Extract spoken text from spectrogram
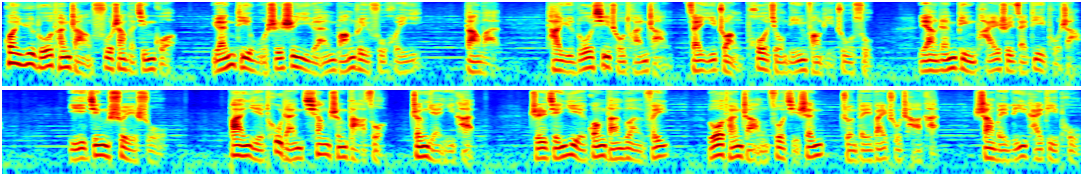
关于罗团长负伤的经过，原第五十师一员王瑞福回忆，当晚他与罗锡仇团长在一幢破旧民房里住宿，两人并排睡在地铺上，已经睡熟。半夜突然枪声大作，睁眼一看，只见夜光弹乱飞。罗团长坐起身准备外出查看，尚未离开地铺，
